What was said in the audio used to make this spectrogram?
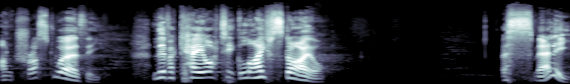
untrustworthy, live a chaotic lifestyle, are smelly,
